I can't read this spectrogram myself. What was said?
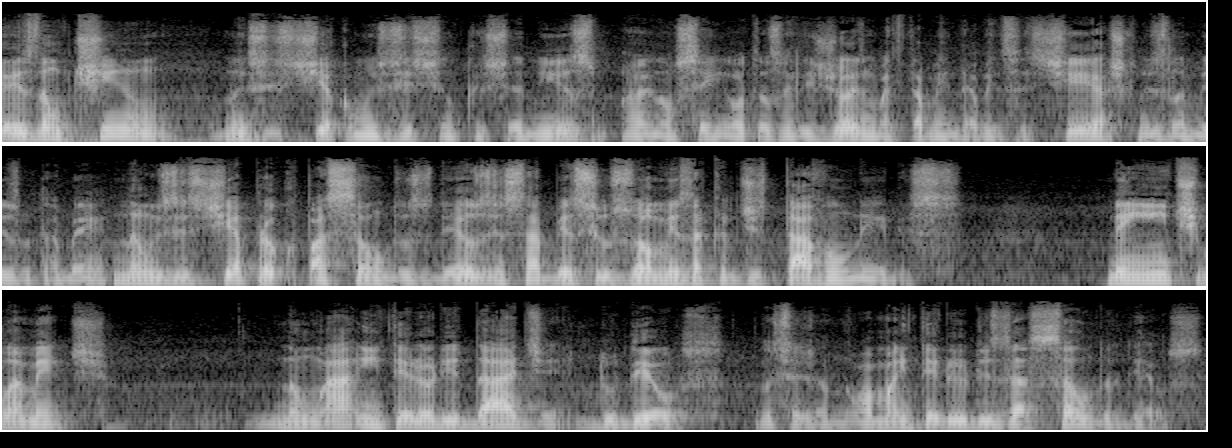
Eles não tinham não existia como existe no cristianismo, eu não sei em outras religiões, mas também deve existir, acho que no islamismo também, não existia a preocupação dos deuses em saber se os homens acreditavam neles, nem intimamente. Não há interioridade do Deus, ou seja, não há uma interiorização do Deus.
